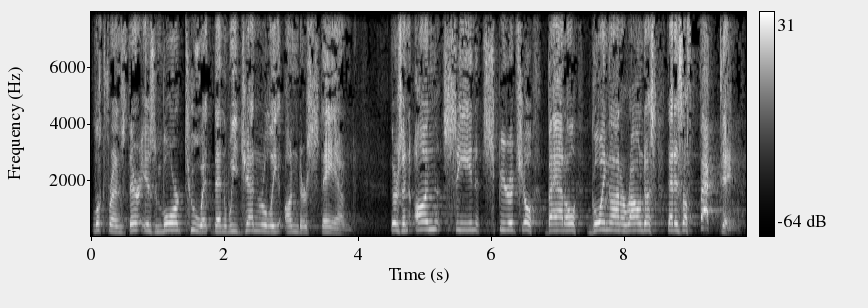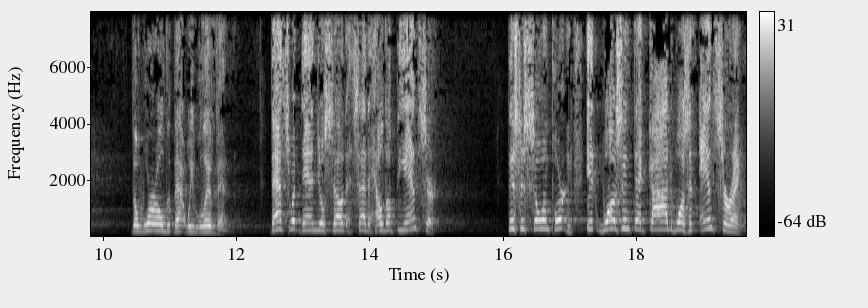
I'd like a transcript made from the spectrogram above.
Look friends, there is more to it than we generally understand. There's an unseen spiritual battle going on around us that is affecting the world that we live in. That's what Daniel said, held up the answer. This is so important. It wasn't that God wasn't answering.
